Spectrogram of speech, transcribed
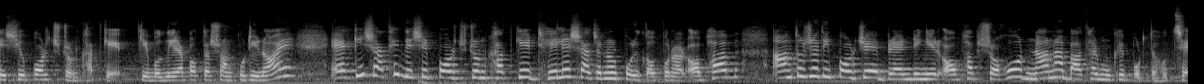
দেশীয় পর্যটন খাতকে। কেবল নিরাপত্তা সংকটই নয়, একই সাথে দেশের পর্যটন খাতকে ঢেলে সাজানোর পরিকল্পনার অভাব, আন্তর্জাতিক পর্যায়ে ব্র্যান্ডিং এর অভাব সহ নানা বাধার মুখে পড়তে হচ্ছে।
